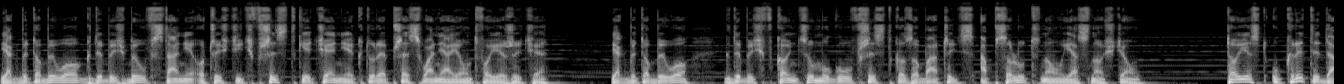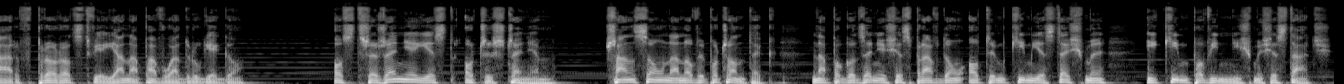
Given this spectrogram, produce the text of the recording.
Jakby to było, gdybyś był w stanie oczyścić wszystkie cienie, które przesłaniają twoje życie. Jakby to było, gdybyś w końcu mógł wszystko zobaczyć z absolutną jasnością. To jest ukryty dar w proroctwie Jana Pawła II. Ostrzeżenie jest oczyszczeniem, szansą na nowy początek, na pogodzenie się z prawdą o tym, kim jesteśmy i kim powinniśmy się stać.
